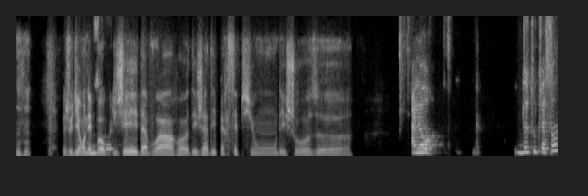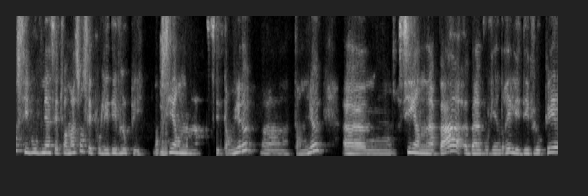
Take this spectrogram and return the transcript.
Mmh je veux dire, on n'est pas obligé d'avoir euh, déjà des perceptions, des choses. Euh. Alors, de toute façon, si vous venez à cette formation, c'est pour les développer. Donc, mm. s'il y en a, c'est tant mieux, hein, tant mieux. Euh, s'il n'y en a pas, ben, vous viendrez les développer,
